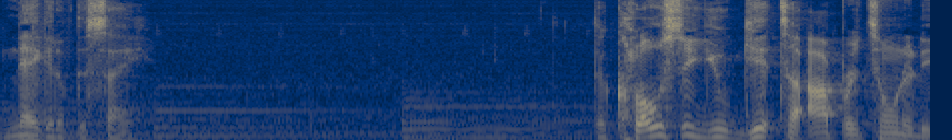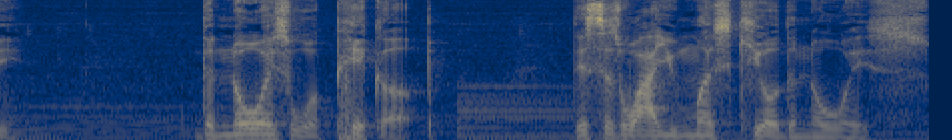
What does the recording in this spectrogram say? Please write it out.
negative to say. The closer you get to opportunity, the noise will pick up. This is why you must kill the noise.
